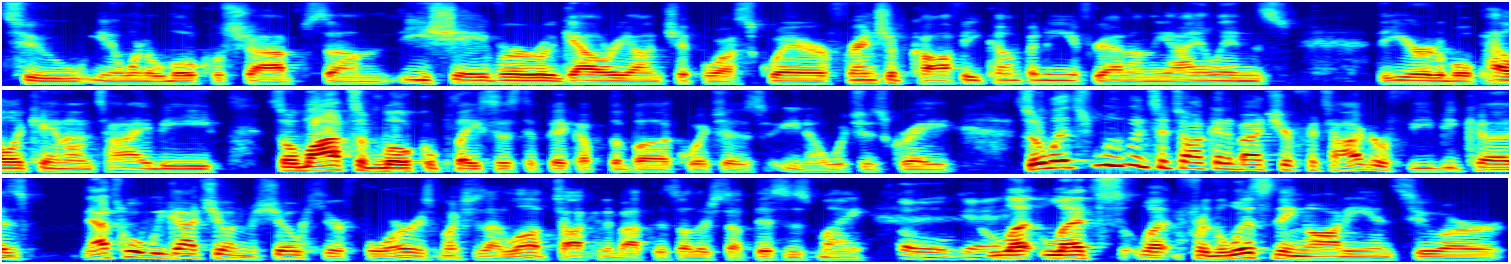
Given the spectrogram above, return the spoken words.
to you know one of the local shops, um, E Shaver, Gallery on Chippewa Square, Friendship Coffee Company if you're out on the islands, the Irritable Pelican on Tybee. So lots of local places to pick up the book, which is you know which is great. So let's move into talking about your photography because that's what we got you on the show here for. As much as I love talking about this other stuff, this is my oh, okay. let let's let for the listening audience who are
